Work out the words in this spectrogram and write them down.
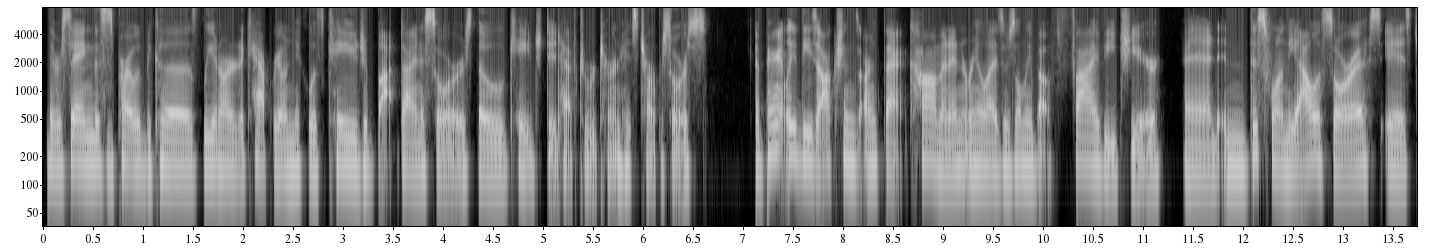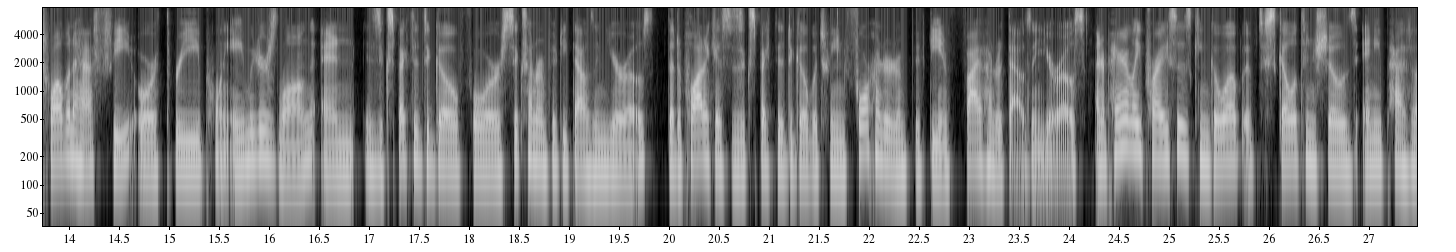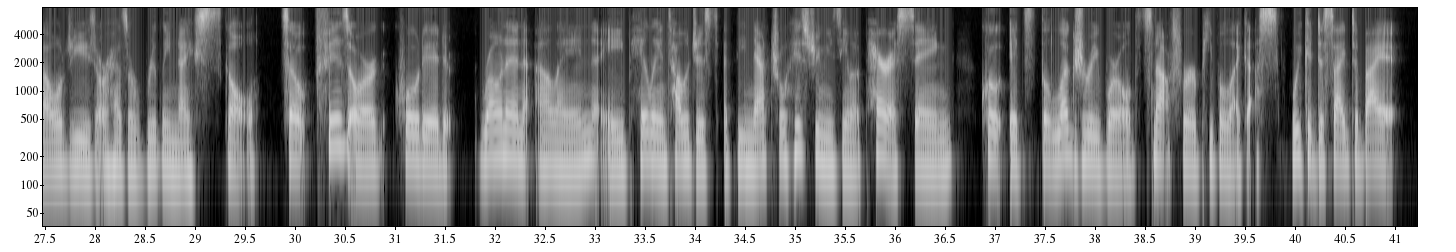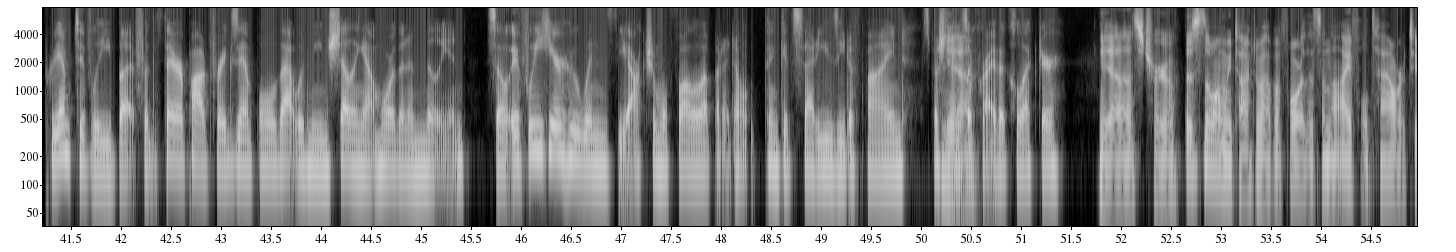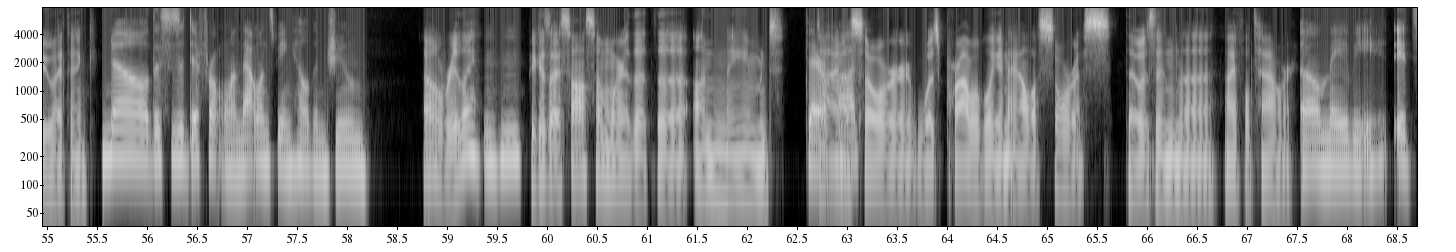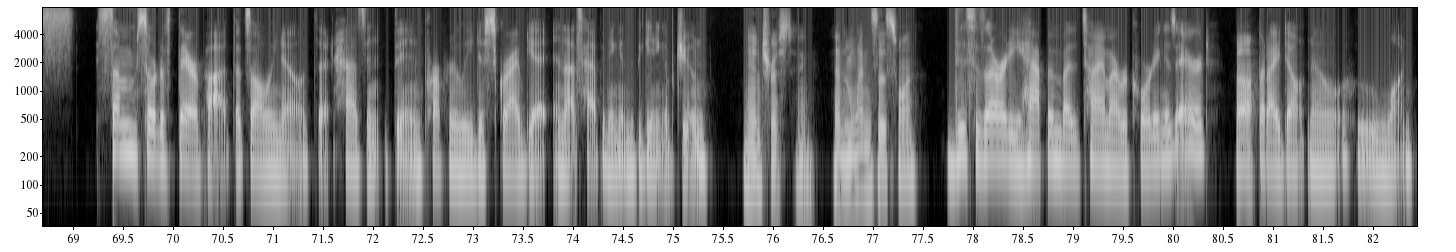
they're saying this is partly because Leonardo DiCaprio and Nicolas Cage bought dinosaurs, though Cage did have to return his Tarbosaurus. Apparently, these auctions aren't that common. I didn't realize there's only about five each year. And in this one, the Allosaurus is 12 and a half feet or 3.8 meters long and is expected to go for 650,000 euros. The Diplodocus is expected to go between 450 and 500,000 euros. And apparently, prices can go up if the skeleton shows any pathologies or has a really nice skull. So Phys.org quoted Ronan Allain, a paleontologist at the Natural History Museum of Paris, saying, quote, it's the luxury world. It's not for people like us. We could decide to buy it preemptively, but for the theropod, for example, that would mean shelling out more than a million. So if we hear who wins the auction, we'll follow up, but I don't think it's that easy to find, especially Yeah. as a private collector. Yeah, that's true. This is the one we talked about before that's in the Eiffel Tower, too, I think. No, this is a different one. That one's being held in June. Oh, really? Mm-hmm. Because I saw somewhere that the unnamed Theropod. dinosaur was probably an Allosaurus that was in the Eiffel Tower. Oh, maybe. It's some sort of theropod. That's all we know that hasn't been properly described yet. And that's happening in the beginning of June. Interesting. And when's this one? This has already happened by the time our recording is aired, Oh, but I don't know who won.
